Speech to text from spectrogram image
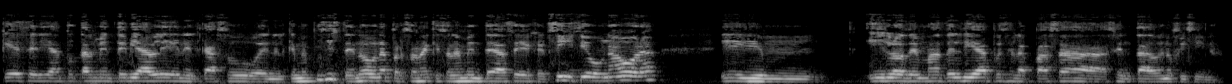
que sería totalmente viable en el caso en el que me pusiste, ¿no? Una persona que solamente hace ejercicio una hora y, mm, y lo demás del día pues se la pasa sentado en oficina.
